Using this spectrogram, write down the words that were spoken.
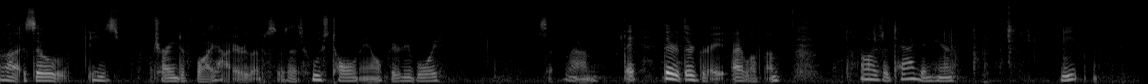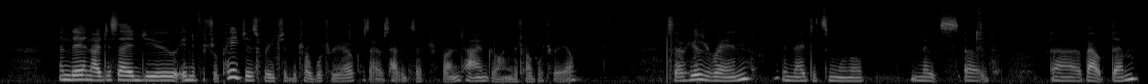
Uh, so he's trying to fly higher than. So says, "Who's tall now, fairy boy?" So um, they they're they're great. I love them. Oh, there's a tag in here. Yeet. And then I decided to do individual pages for each of the Trouble Trio because I was having such a fun time drawing the Trouble Trio. So here's Rin, and I did some little notes of uh, about them.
